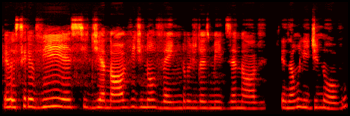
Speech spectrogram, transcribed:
Eu escrevi esse dia 9 de novembro de 2019. Eu não li de novo.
